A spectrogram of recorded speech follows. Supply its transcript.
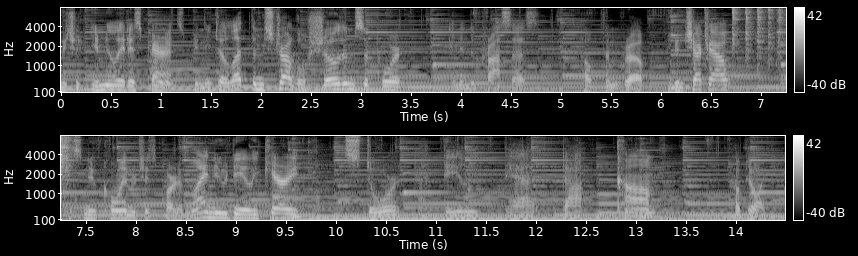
we should emulate as parents. We need to let them struggle, show them support, and in the process, help them grow. You can check out this new coin, which is part of my new daily carry, store.dailydad.com. Hope you like it.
